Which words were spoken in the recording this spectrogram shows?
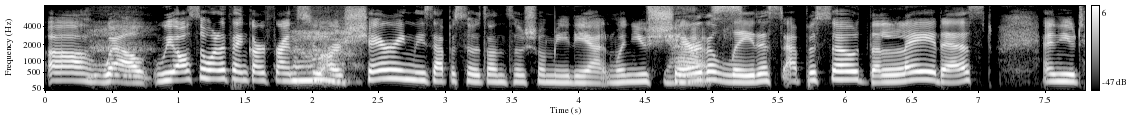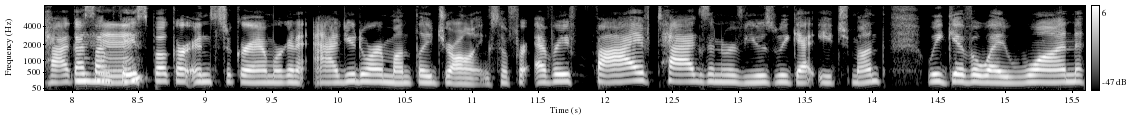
Uh, well, we also want to thank our friends who are sharing these episodes on social media. And when you share the latest episode, the latest, and you tag us on Mhm. Facebook or Instagram, we're going to add you to our monthly drawing. So for every five tags and reviews we get each month, we give away one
